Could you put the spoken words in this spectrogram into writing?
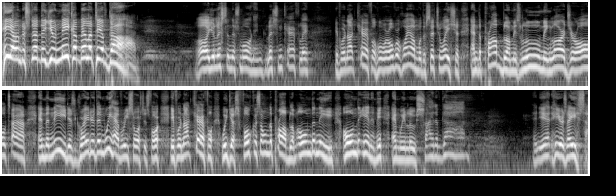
He understood the unique ability of God. Oh, you listen this morning. Listen carefully if we're not careful, when we're overwhelmed with a situation and the problem is looming larger all time and the need is greater than we have resources for, if we're not careful, we just focus on the problem, on the need, on the enemy, and we lose sight of God. And yet, here's Asa.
